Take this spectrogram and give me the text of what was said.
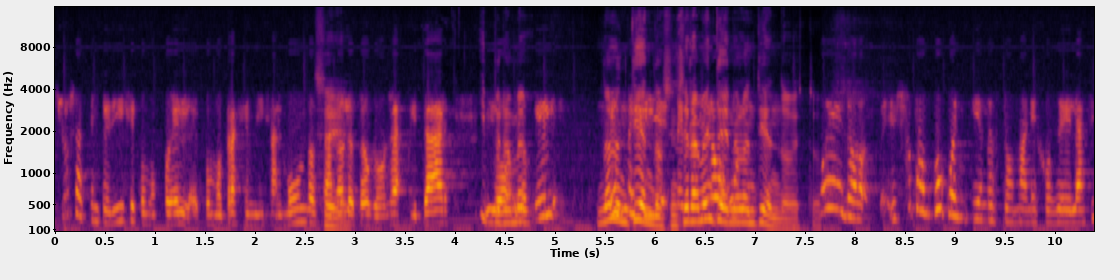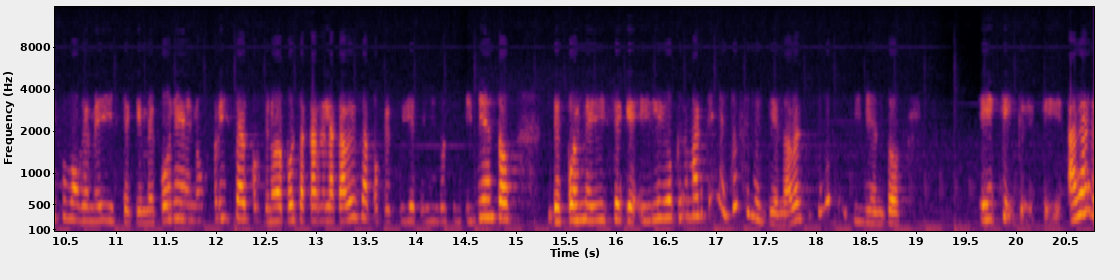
yo ya siempre dije cómo fue él, cómo traje a mi hija al mundo, o sea, Sí. no lo tengo que volver a explicar. Y Digo, pero me- lo que él- No lo entiendo, sinceramente no lo entiendo esto. Bueno, yo tampoco entiendo estos manejos de él, así como que me dice que me pone en un freestyle porque no me puede sacar de la cabeza porque sigue teniendo sentimientos, después me dice que, y le digo, pero Martín, entonces no entiendo, a ver, si tienes sentimientos, eh, que, que- que- a ver,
